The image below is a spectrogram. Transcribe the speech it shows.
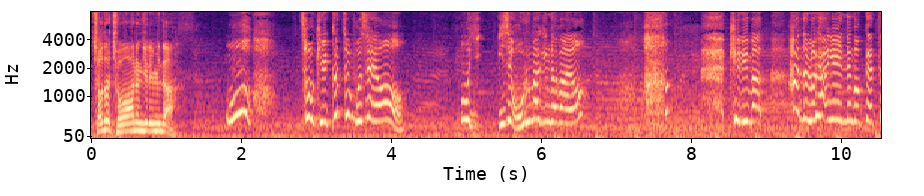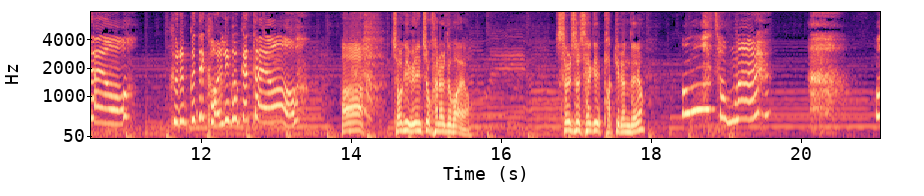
저도 좋아하는 길입니다. 저길 끝 좀 보세요. 어머, 이, 이제 오르막인가 봐요. 길이 막 하늘로 향해 있는 것 같아요. 구름 끝에 걸린 것 같아요. 아, 저기 왼쪽 하늘도 봐요. 슬슬 색이 바뀌는데요? 어, 정말. 와,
